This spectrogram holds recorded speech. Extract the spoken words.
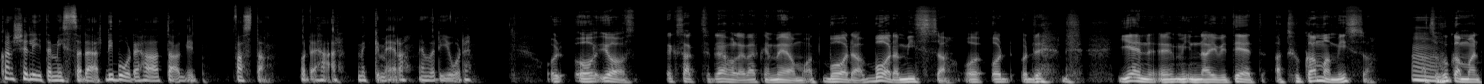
kanske lite missade där. De borde ha tagit fasta på det här mycket mer än vad de gjorde. Och, och ja, exakt, det håller jag verkligen med om. Att båda, båda missa. Och, och, och det, det, igen eh, min naivitet, att hur kan man missa? Mm. Alltså hur kan, man,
